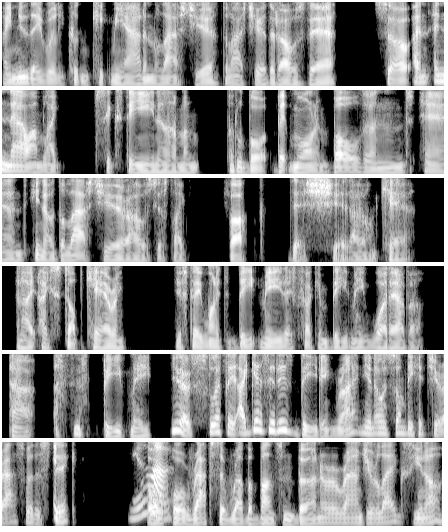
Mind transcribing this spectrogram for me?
I knew they really couldn't kick me out in the last year, the last year that I was there. So, and, and now I'm like 16 and I'm a little bo- bit more emboldened. And, you know, the last year I was just like, fuck this shit. I don't care. And I, I stopped caring. If they wanted to beat me, they fucking beat me, whatever. Uh, beat me, you know, slip it. I guess it is beating, right? You know, somebody hits your ass with a stick yeah. Or, or, wraps a rubber Bunsen burner around your legs, you know,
